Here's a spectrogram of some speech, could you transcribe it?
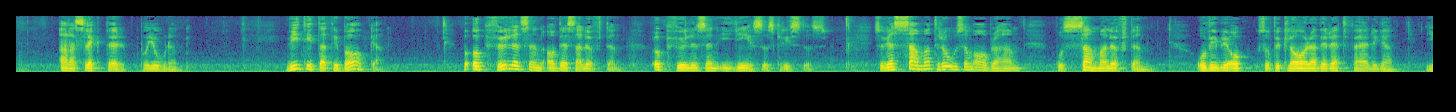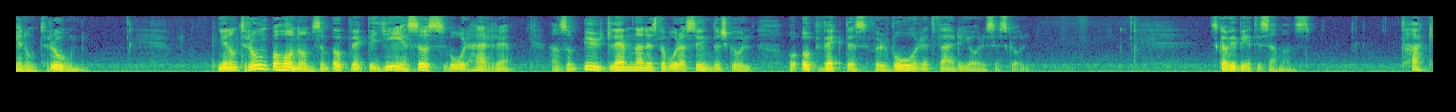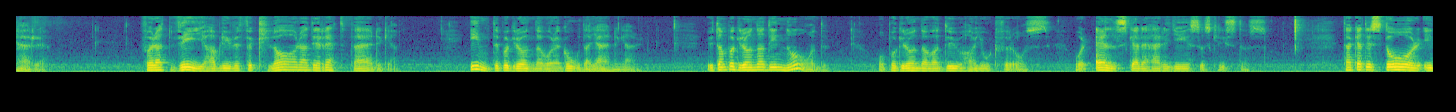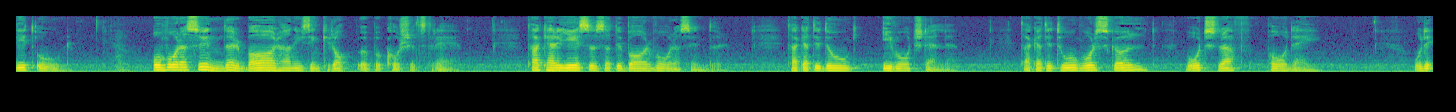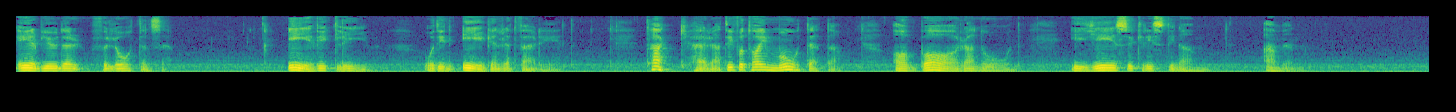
alla släkter på jorden. Vi tittar tillbaka på uppfyllelsen av dessa löften, uppfyllelsen i Jesus Kristus. Så vi har samma tro som Abraham på samma löften. Och vi blir också förklarade rättfärdiga genom tron. Genom tron på honom som uppväckte Jesus, vår Herre, han som utlämnades för våra synders skull och uppväcktes för vår rättfärdiggörelses skull. Ska vi be tillsammans. Tack, Herre, för att vi har blivit förklarade rättfärdiga. Inte på grund av våra goda gärningar, utan på grund av din nåd och på grund av vad du har gjort för oss, vår älskade Herre Jesus Kristus. Tack att det står i ditt ord. Och våra synder bar han i sin kropp upp på korsets trä. Tack Herre Jesus att du bar våra synder. Tack att du dog i vårt ställe. Tack att du tog vår skuld, vårt straff på dig. Och det erbjuder förlåtelse, evigt liv och din egen rättfärdighet. Tack, Herre, att vi får ta emot detta av bara nåd. I Jesu Kristi namn. Amen.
